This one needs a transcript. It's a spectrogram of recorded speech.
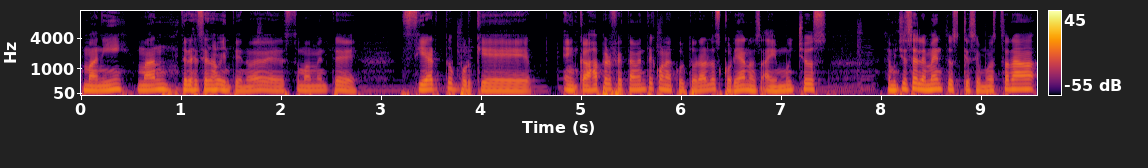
Mani Man 1399 es sumamente cierto porque encaja perfectamente con la cultura de los coreanos. Hay muchos, hay muchos elementos que se muestran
